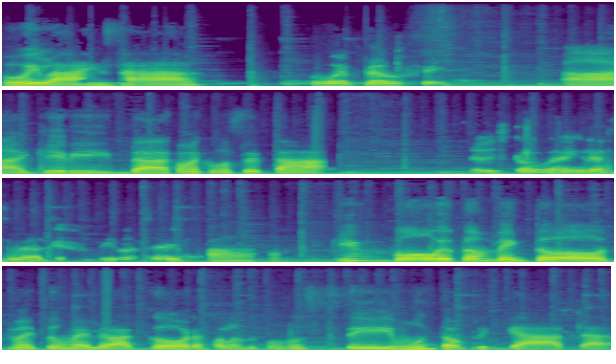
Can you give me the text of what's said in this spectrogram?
Oi, Liza! Oi, profe. Ai, querida, como é que você tá? Eu estou bem, graças a Deus. E você? Ah, que bom, eu também tô ótima e tô melhor agora falando com você. Muito obrigada,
